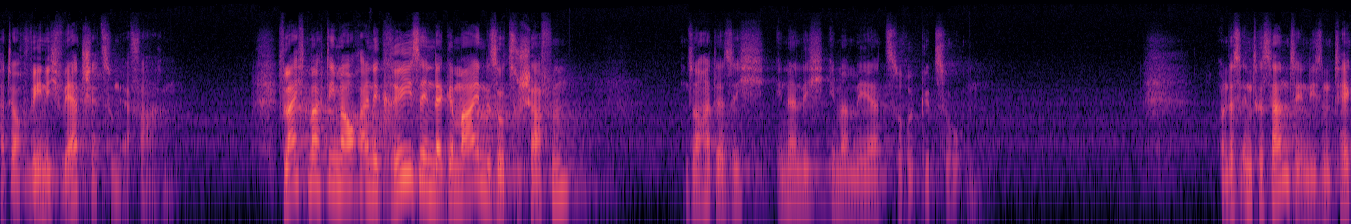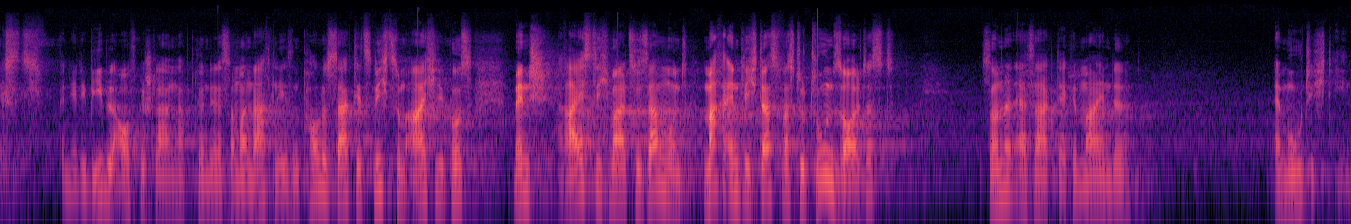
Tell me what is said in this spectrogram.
hat er auch wenig Wertschätzung erfahren. Vielleicht machte ihm auch eine Krise in der Gemeinde so zu schaffen. Und so hat er sich innerlich immer mehr zurückgezogen. Und das Interessante in diesem Text, wenn ihr die Bibel aufgeschlagen habt, könnt ihr das nochmal nachlesen. Paulus sagt jetzt nicht zum Archippus, Mensch, reiß dich mal zusammen und mach endlich das, was du tun solltest, sondern er sagt der Gemeinde, ermutigt ihn,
